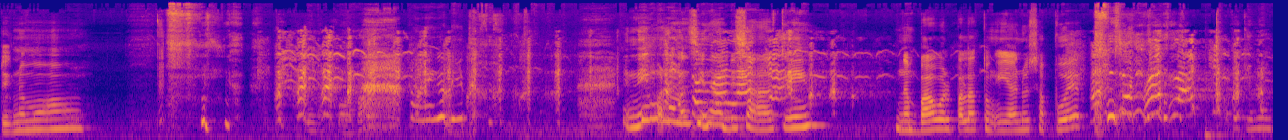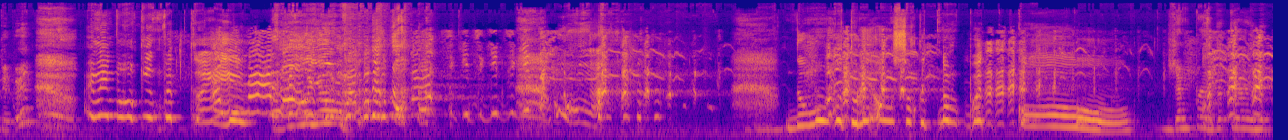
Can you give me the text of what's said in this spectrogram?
Tignan mo ah. Halika dito. Hindi mo naman sinabi sa akin na bawal pala tong iano sa puwet. Ay, may buhok yung puwet ko eh. Oo yun! Dumugo tuloy ang sakit ng puwet ko. Siyempre, dati rinit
